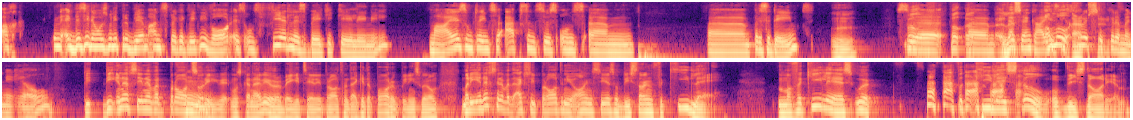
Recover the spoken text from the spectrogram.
ag en, en dis die ding ons moet die probleem aanspreek. Ek weet nie waar is ons fearless Becky Kelly nie, maar hy is omtrent so absent soos ons um uh president. Mm. So Wel, wel, uh, ehm um, ek dink hy is die grootste absent. krimineel. Die die enigste ene wat praat, hmm. sorry, ons kan nou weer oor Becky Cele praat want ek het 'n paar opinies oor hom, maar die enigste ene wat actually praat in die ANC is op die stadium vir Kile. Maar vir Kile is ook vir Kile stil op die stadium.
